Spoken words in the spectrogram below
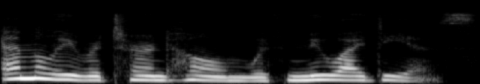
Emily returned home with new ideas.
